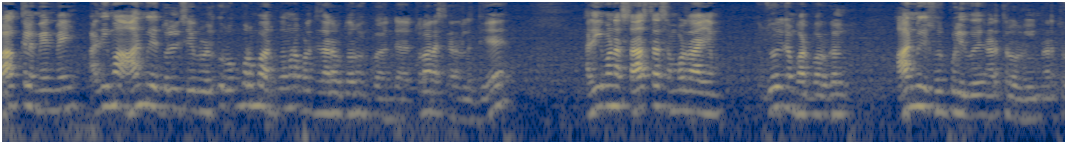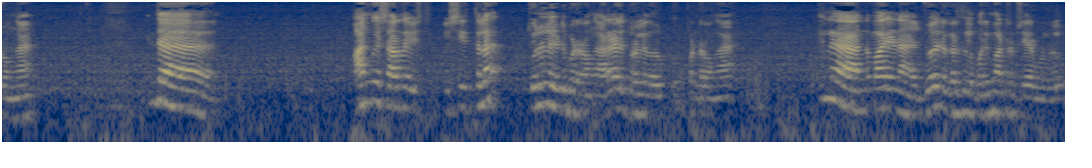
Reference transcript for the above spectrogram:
வாக்கில் மேன்மை அதிகமாக ஆன்மீக தொழில் செய்பவர்களுக்கு ரொம்ப ரொம்ப அற்புதமான பலத்தை தரவு தரும் இப்போ இந்த துளாராசிக்காரர்களுக்கு. அதிகமான சாஸ்திர சம்பிரதாயம் ஜோதிடம் பார்ப்பவர்கள் ஆன்மீக சொற்பொழிவு நடத்துகிறவர்கள் நடத்துகிறவங்க இந்த ஆன்மீக சார்ந்த விஷ விஷயத்தில் தொழிலில் ஈடுபடுறவங்க அறநிலைத்துறையில் ஒர்க் பண்ணுறவங்க இல்லை அந்த மாதிரியான ஜோதிட கருத்துக்களை பரிமாற்றம் செய்கிறவர்கள்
